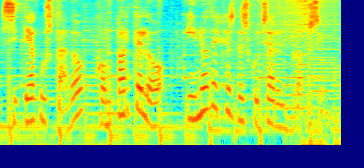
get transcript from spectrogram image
Si te ha gustado, compártelo y no dejes de escuchar el próximo.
